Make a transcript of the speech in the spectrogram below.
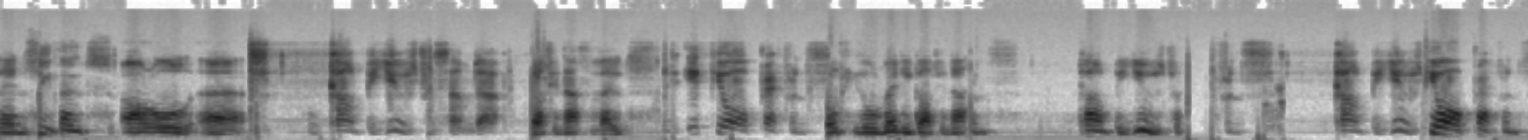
then three votes are all uh, can't be used and summed up. Got enough votes. If your preference if you've already got enough can't be used for preference can't be used. If your preference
